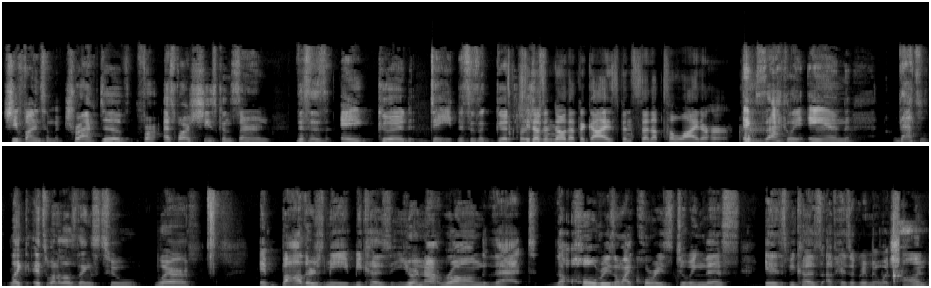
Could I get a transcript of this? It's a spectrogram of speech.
She finds him attractive. For as far as she's concerned, this is a good date. This is a good person. She doesn't know that the guy's been set up to lie to her. exactly and that's like it's one of those things too where it bothers me because you're not wrong that the whole reason why corey's doing this is because of his agreement with sean.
